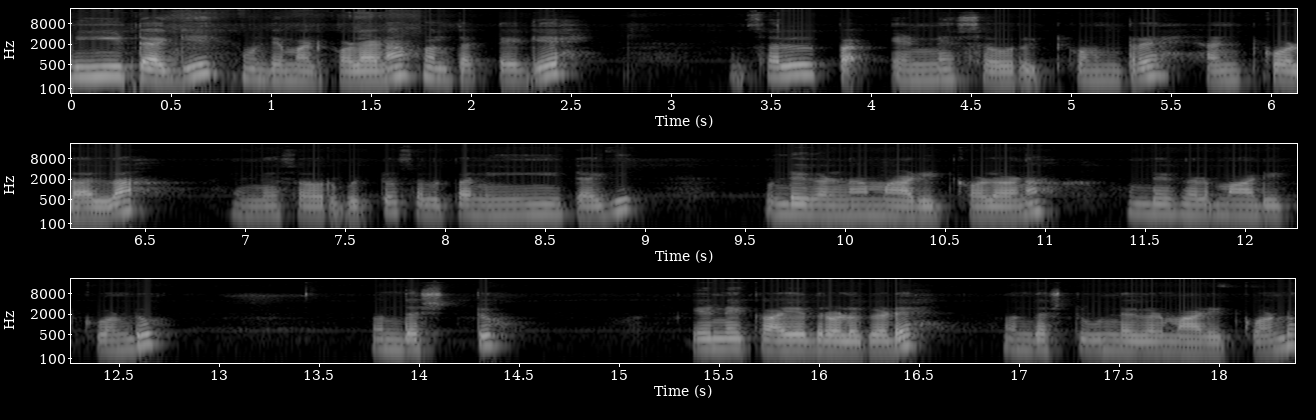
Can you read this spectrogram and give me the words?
ನೀಟಾಗಿ ಉಂಡೆ ಮಾಡ್ಕೊಳ್ಳೋಣ. ಒಂದು ತಟ್ಟೆಗೆ ಸ್ವಲ್ಪ ಎಣ್ಣೆ ಸವ್ರು ಇಟ್ಕೊಂಡ್ರೆ ಅಂಟ್ಕೊಳ್ಳಲ್ಲ. ಎಣ್ಣೆ ಸವ್ರುಬಿಟ್ಟು ಸ್ವಲ್ಪ ನೀಟಾಗಿ ಉಂಡೆಗಳನ್ನ ಮಾಡಿಟ್ಕೊಳ್ಳೋಣ. ಉಂಡೆಗಳು ಮಾಡಿಟ್ಕೊಂಡು ಒಂದಷ್ಟು ಎಣ್ಣೆ ಕಾಯೋದ್ರೊಳಗಡೆ ಒಂದಷ್ಟು ಉಂಡೆಗಳು ಮಾಡಿಟ್ಕೊಂಡು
